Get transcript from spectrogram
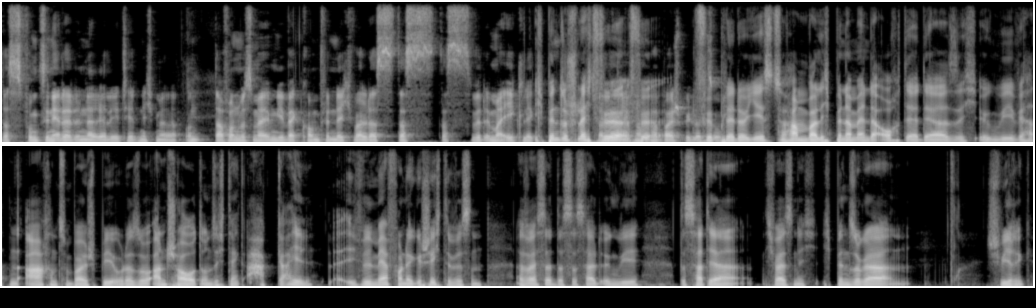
das funktioniert halt in der Realität nicht mehr. Und davon müssen wir irgendwie wegkommen, finde ich, weil das, das, das wird immer eklig. Ich bin so schlecht für, für, für zu. Plädoyers zu haben, weil ich bin am Ende auch der, der sich irgendwie, wir hatten Aachen zum Beispiel oder so, anschaut und sich denkt, ah, geil, ich will mehr von der Geschichte wissen. Also weißt du, das ist halt irgendwie, das hat ja, ich weiß nicht, ich bin sogar schwierig.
